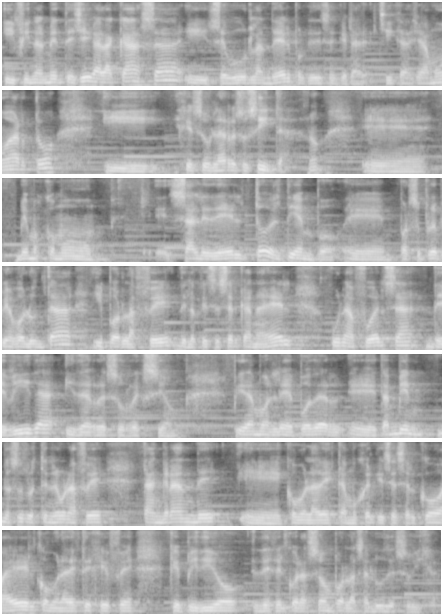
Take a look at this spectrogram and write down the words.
Y finalmente llega a la casa y se burlan de él porque dicen que la chica ya ha muerto y Jesús la resucita. ¿no? Eh, vemos como sale de él todo el tiempo, eh, por su propia voluntad y por la fe de los que se acercan a él, una fuerza de vida y de resurrección. Pidámosle poder eh, también nosotros tener una fe tan grande como la de esta mujer que se acercó a él, como la de este jefe que pidió desde el corazón por la salud de su hija.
